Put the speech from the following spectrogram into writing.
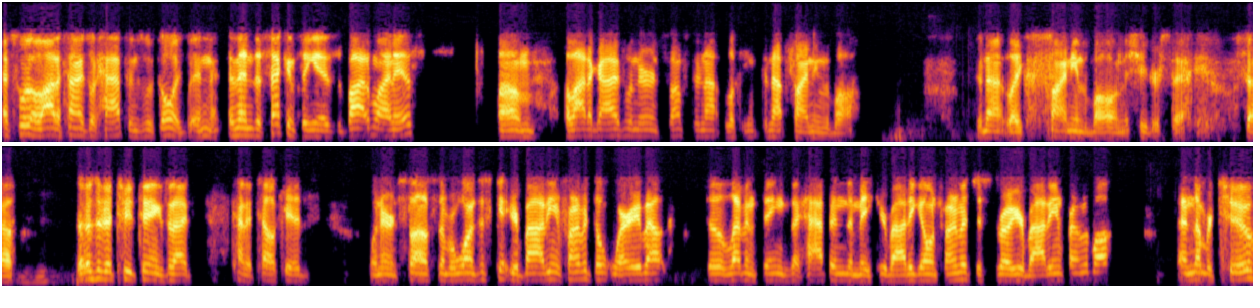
that's what a lot of times what happens with goalies. And and then the second thing is the bottom line is, um, a lot of guys when they're in slumps, they're not looking, they're not finding the ball. They're not like finding the ball in the shooter stick. So mm-hmm. those are the two things that I kind of tell kids when they're in slumps. Number one, just get your body in front of it. Don't worry about the 11 things that happen to make your body go in front of it. Just throw your body in front of the ball. And number two,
